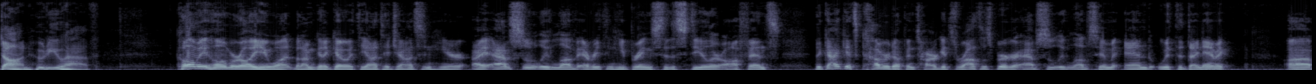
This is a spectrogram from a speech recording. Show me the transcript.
Don, who do you have? Call me Homer all you want, but I'm going to go with Diontae Johnson here. I absolutely love everything he brings to the Steeler offense the guy gets covered up in targets. Roethlisberger absolutely loves him, and with the dynamic uh,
